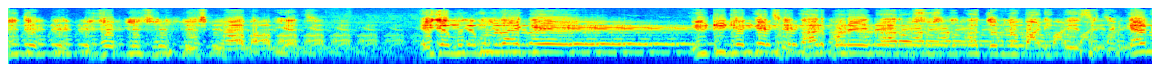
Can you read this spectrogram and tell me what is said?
বিজেপি শুধু টেস্ট হওয়া বাকি আছে। এই যে মুকুল রায়কে ইডি ডেকেছে, তারপরে তার অসুস্থতার জন্য বাড়িতে এসেছে। কেন?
